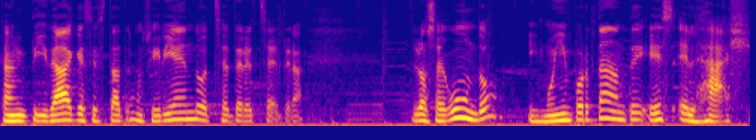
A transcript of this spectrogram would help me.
cantidad que se está transfiriendo, etcétera, etcétera. Lo segundo, y muy importante, es el hash.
